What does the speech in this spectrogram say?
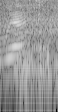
where we are?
